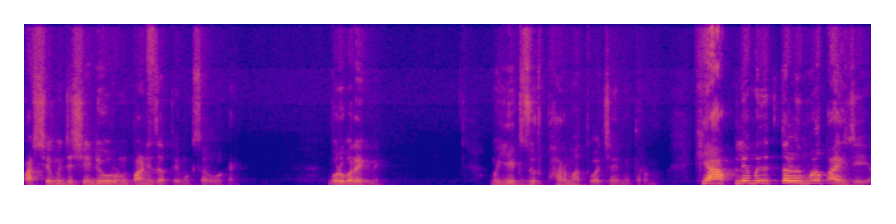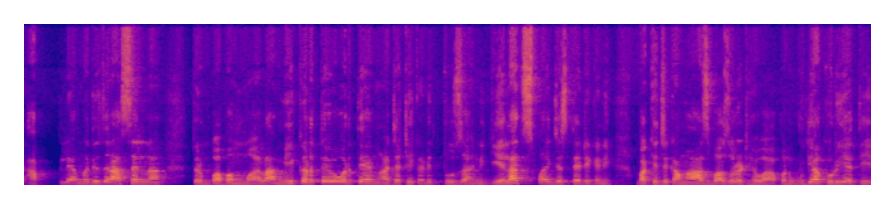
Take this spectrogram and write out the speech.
पाचशे म्हणजे शेंडीवरून पाणी जाते मग सर्व काय बरोबर आहे की नाही? मग एकजूट फार महत्त्वाची आहे मित्रांनो. हे आपल्यामध्ये तळमळ पाहिजे. आपल्यामध्ये जर असेल ना तर बाबा मला मी कर्तव्यावरती आहे माझ्या ठिकाणी तू जा आणि गेलाच पाहिजेस त्या ठिकाणी. बाकीचे कामं आज बाजूला ठेवा आपण उद्या करूया ते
